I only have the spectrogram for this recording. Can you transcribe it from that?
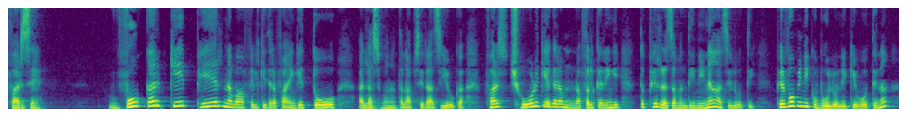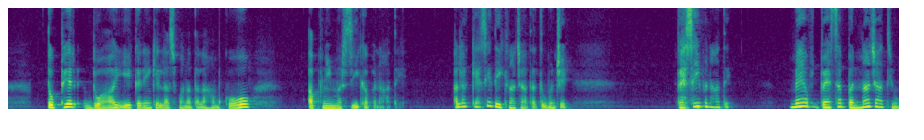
فرض ہے۔ وہ کر کے پھر نوافل کی طرف آئیں گے تو اللہ سبحانہ تعالیٰ آپ سے راضی ہوگا۔ فرض چھوڑ کے اگر ہم نفل کریں گے تو پھر رضامندی نہیں نہ حاصل ہوتی۔ پھر وہ بھی نہیں قبول ہونے کے وہ ہوتے نا۔ تو پھر دعا یہ کریں کہ اللہ سبحانہ تعالیٰ ہم کو اپنی مرضی کا بنا دے۔ اللہ کیسے دیکھنا چاہتا تو مجھے؟ ویسے ہی بنا دے۔ میں ویسا بننا چاہتی ہوں۔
